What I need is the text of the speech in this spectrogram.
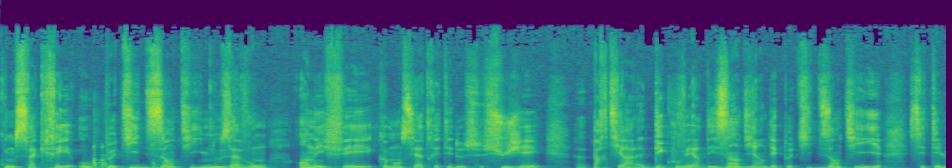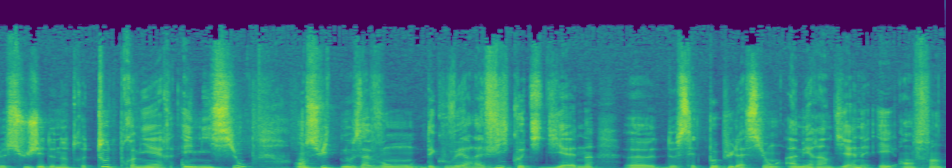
consacrés aux petites Antilles. Nous avons en effet commencé à traiter de ce sujet, euh, partir à la découverte des Indiens des petites Antilles. C'était le sujet de notre toute première émission. Ensuite, nous avons découvert la vie quotidienne euh, de cette population amérindienne. Et enfin,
